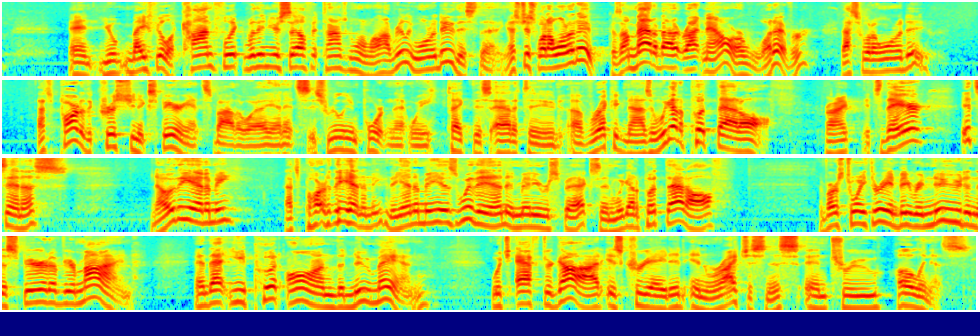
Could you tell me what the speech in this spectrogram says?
and you may feel a conflict within yourself at times, going, Well, I really want to do this thing. That's just what I want to do because I'm mad about it right now or whatever. That's what I want to do. That's part of the Christian experience, by the way, and it's, it's really important that we take this attitude of recognizing we got to put that off, right? It's there, it's in us. Know the enemy. That's part of the enemy. The enemy is within in many respects, and we got to put that off. In verse 23, and be renewed in the spirit of your mind, and that ye put on the new man, which after God is created in righteousness and true holiness.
